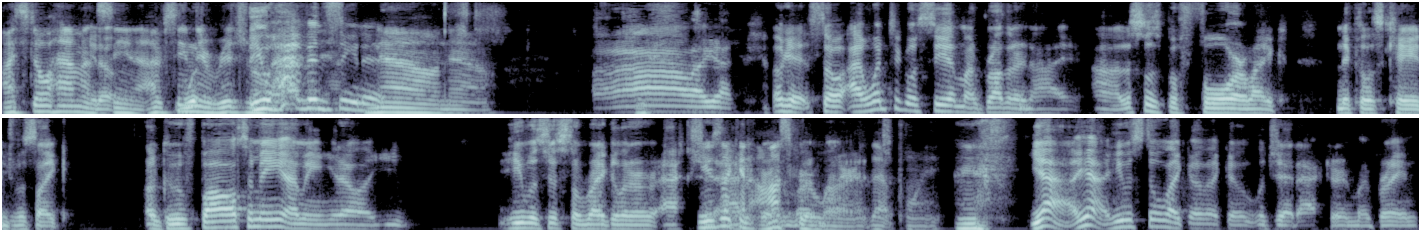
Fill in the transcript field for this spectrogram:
I still haven't You know, seen it. I've seen wh- the original. you haven't seen it? No, no. Oh my god. Okay, so I went to go see it. My brother and I. Uh, this was before like Nicolas Cage was like a goofball to me. I mean, you know, like he he was just a regular action. He was like an actor in my Oscar winner at that point. Yeah, yeah, he was still like a like a legit actor in my brain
